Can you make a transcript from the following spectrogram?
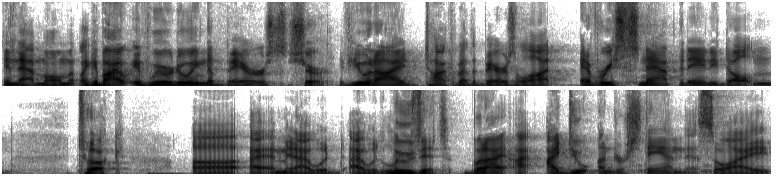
in that moment. Like if I if we were doing the Bears, Sure. If you and I talked about the Bears a lot, every snap that Andy Dalton took, uh, I, I mean, I would I would lose it. But I I, I do understand this, so I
